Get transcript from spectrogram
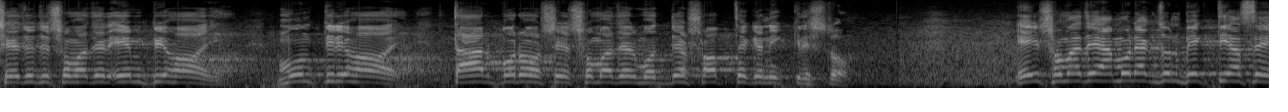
সে যদি সমাজের এমপি হয়, মন্ত্রী হয়, তারপরও সে সমাজের মধ্যে সব থেকে নিকৃষ্ট। এই সমাজে এমন একজন ব্যক্তি আছে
